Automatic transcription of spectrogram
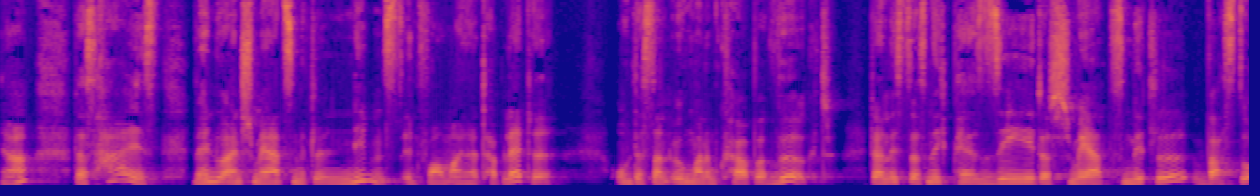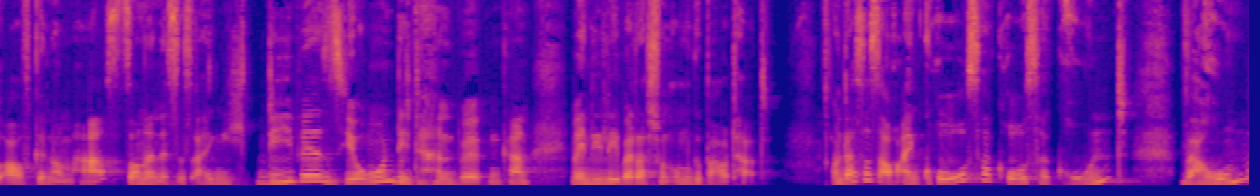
Ja? Das heißt, wenn du ein Schmerzmittel nimmst in Form einer Tablette und das dann irgendwann im Körper wirkt, dann ist das nicht per se das Schmerzmittel, was du aufgenommen hast, sondern es ist eigentlich die Version, die dann wirken kann, wenn die Leber das schon umgebaut hat. Und das ist auch ein großer, großer Grund, warum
